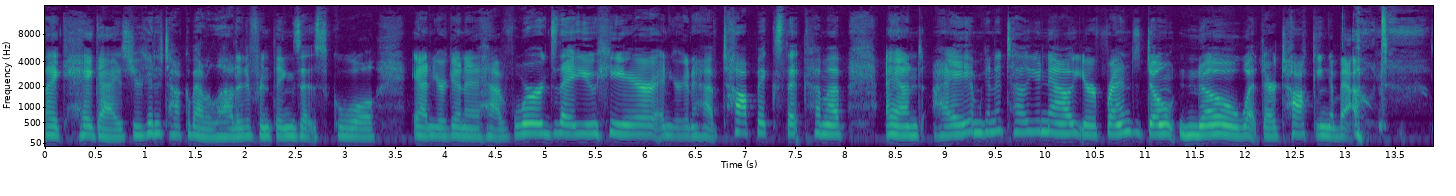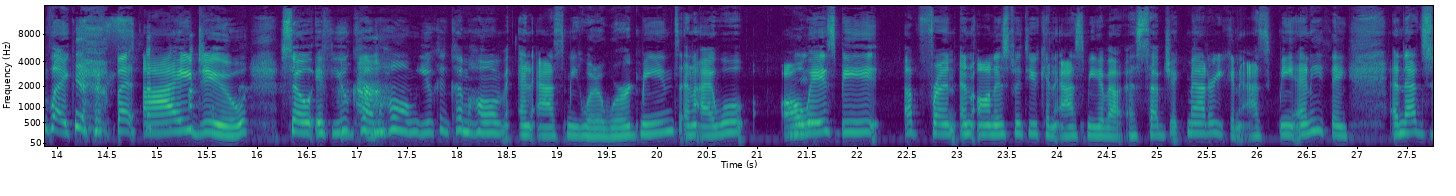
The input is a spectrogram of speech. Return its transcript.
like, "Hey guys, you're going to talk about a lot of different things at school and you're going to have words that you hear and you're going to have topics that come up and I am going to tell you now your friends don't know what they're talking about." like yes. but i do so if you come uh-huh. home you can come home and ask me what a word means and i will always be upfront and honest with you. Can ask me about a subject matter. You can ask me anything. And that's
